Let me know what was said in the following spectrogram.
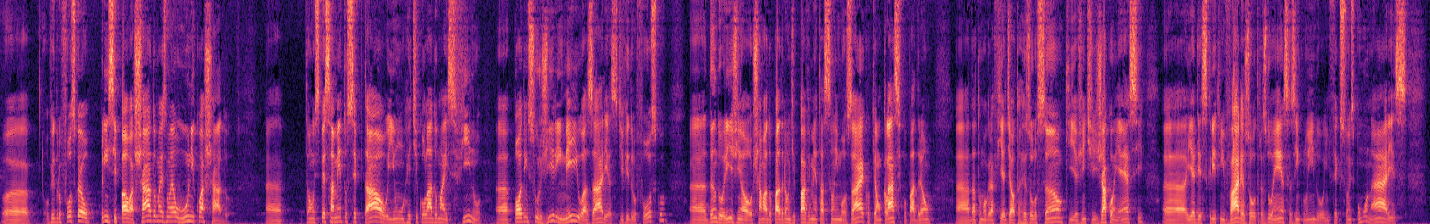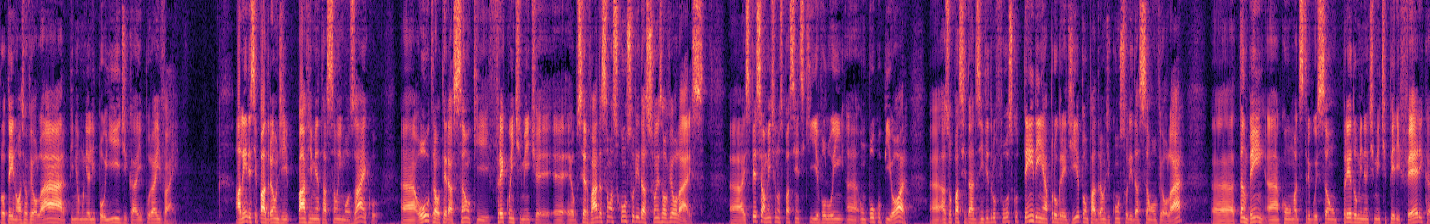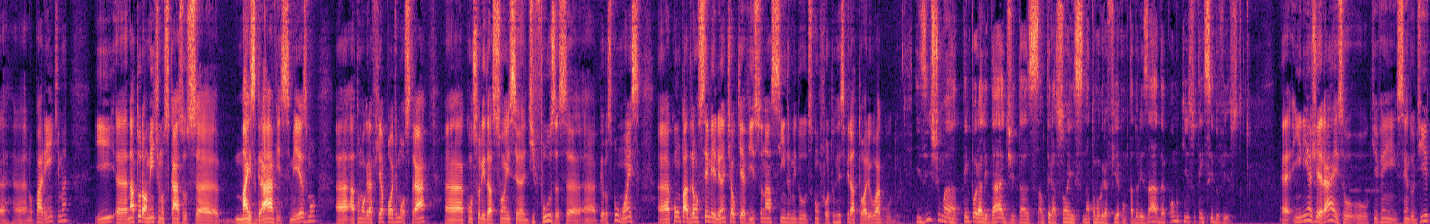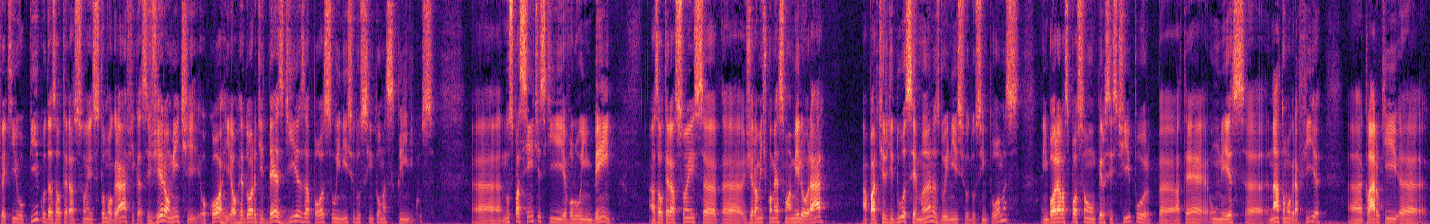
Uh, o vidro fosco é o principal achado, mas não é o único achado. Uh, então, espessamento septal e um reticulado mais fino uh, podem surgir em meio às áreas de vidro fosco, dando origem ao chamado padrão de pavimentação em mosaico, que é um clássico padrão da tomografia de alta resolução, que a gente já conhece e é descrito em várias outras doenças, incluindo infecções pulmonares, proteinose alveolar, pneumonia lipoídica e por aí vai. Além desse padrão de pavimentação em mosaico, Uh, outra alteração que frequentemente é, é, é, observada são as consolidações alveolares. Uh, especialmente nos pacientes que evoluem uh, um pouco pior, as opacidades em vidro fosco tendem a progredir para um padrão de consolidação alveolar, também com uma distribuição predominantemente periférica no parênquima e, naturalmente, nos casos mais graves mesmo, a tomografia pode mostrar uh, consolidações uh, difusas uh, pelos pulmões, com um padrão semelhante ao que é visto na síndrome do desconforto respiratório agudo. Existe uma temporalidade das alterações na tomografia computadorizada? Como que isso tem sido visto? É, em linhas gerais, o, o, que vem sendo dito é que o pico das alterações tomográficas geralmente ocorre ao redor de 10 dias após o início dos sintomas clínicos. Uh, nos pacientes que evoluem bem, as alterações uh, uh, geralmente começam a melhorar a partir de duas semanas do início dos sintomas, embora elas possam persistir por até um mês na tomografia. Claro que,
